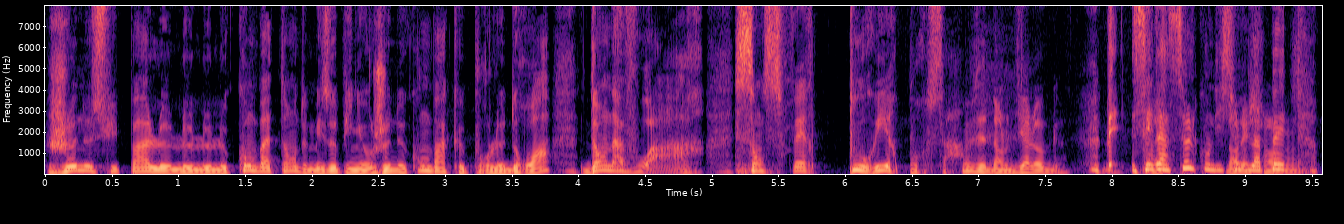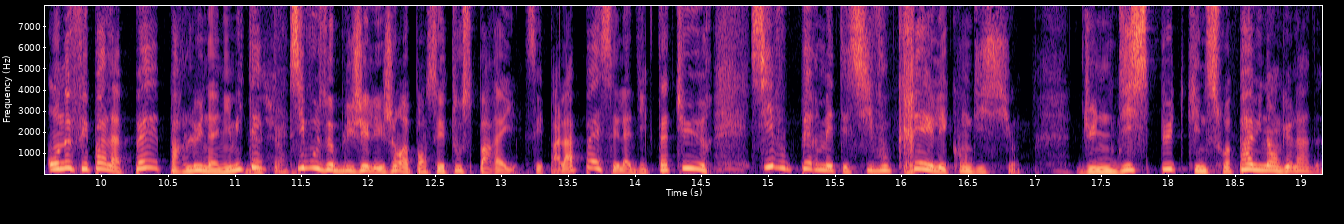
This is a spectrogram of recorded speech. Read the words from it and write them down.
Je ne suis pas le, le- le- le combattant de mes opinions. Je ne combats que pour le droit d'en avoir sans se faire pourrir pour ça. Vous êtes dans le dialogue. Mais c'est Ouais. la seule condition de la paix. On ne fait pas la paix par l'unanimité. Si vous obligez les gens à penser tous pareil, c'est pas la paix, c'est la dictature. Si vous permettez, si vous créez les conditions d'une dispute qui ne soit pas une engueulade,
